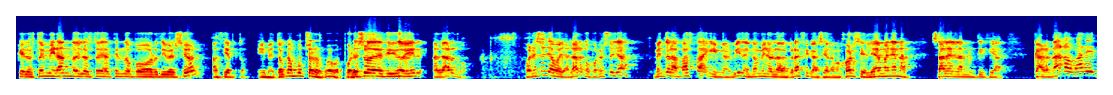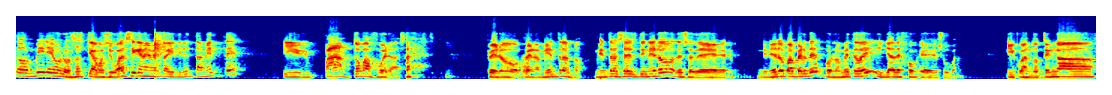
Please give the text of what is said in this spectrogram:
que lo estoy mirando y lo estoy haciendo por diversión, acierto. Y me tocan mucho los huevos. Por eso he decidido ir a largo. Por eso ya voy a largo, por eso ya meto la pasta y me olvido y no miro las gráficas. Y a lo mejor si el día de mañana salen las noticias, Cardano vale 2.000 euros, hostia, pues igual sí que me meto ahí directamente y ¡pam! Topa afuera, ¿sabes? Pero, pero mientras no. Mientras es dinero, eso, de dinero para perder, pues lo meto ahí y ya dejo que suba. Y cuando tenga,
